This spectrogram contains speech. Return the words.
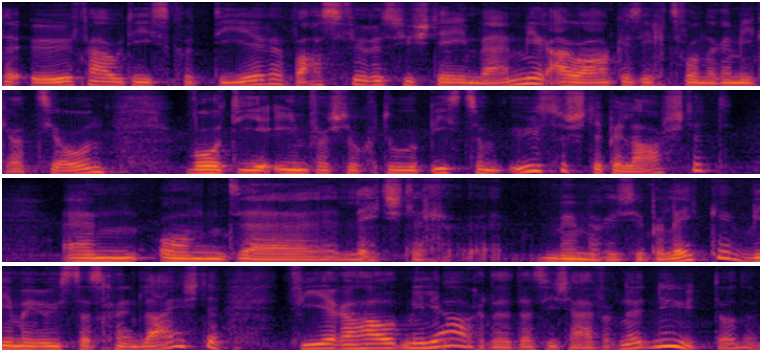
den ÖV diskutieren, was für ein System wollen wir, auch angesichts von einer Migration, wo die Infrastruktur bis zum Äußersten belastet. Ähm, und äh, letztlich äh, müssen wir uns überlegen, wie wir uns das können leisten können. 4,5 Milliarden, das ist einfach nicht nichts, oder?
